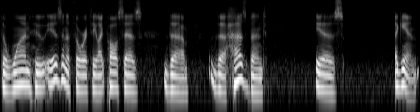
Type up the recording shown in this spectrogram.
the one who is an authority, like Paul says, the the husband is again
